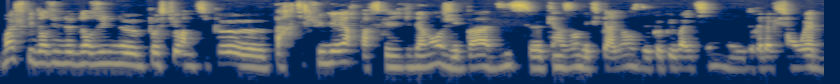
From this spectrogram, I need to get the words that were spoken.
Moi, je suis dans une, dans une posture un petit peu euh, particulière parce qu'évidemment, j'ai pas 10, 15 ans d'expérience de copywriting ou de rédaction web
